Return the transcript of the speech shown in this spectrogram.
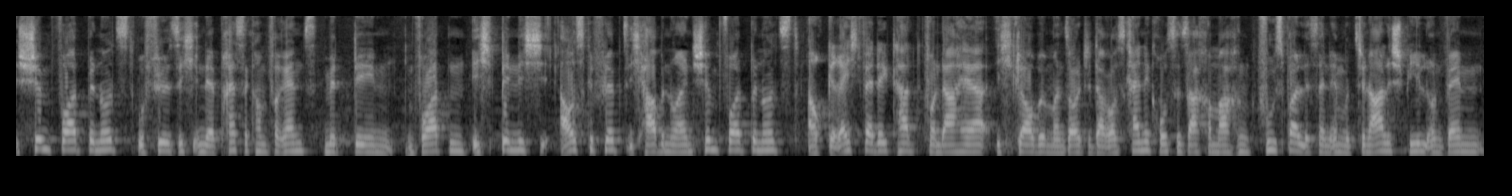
Schimpfwort benutzt, wofür sich in der Pressekonferenz mit den Worten Ich bin nicht ausgeflippt, ich habe nur ein Schimpfwort benutzt, auch gerechtfertigt hat. Von daher, ich glaube, man sollte daraus keine große Sache machen. Fußball ist ein emotionales Spiel und wenn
